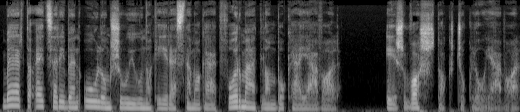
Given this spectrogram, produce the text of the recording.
Berta egyszeriben ólomsúlyúnak érezte magát formátlan bokájával és vastag csuklójával.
